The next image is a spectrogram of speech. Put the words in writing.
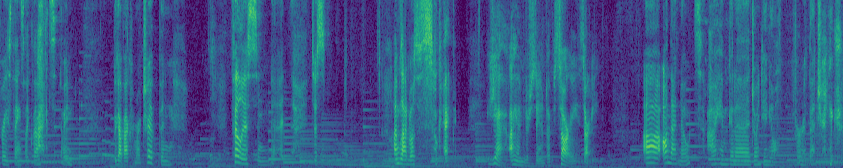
phrase things like that. I mean, we got back from our trip and Phyllis and uh, just. I'm glad Moses is okay. Yeah, I understand. I'm sorry. Sorry. Uh, on that note, I am gonna join Daniel for that drink.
